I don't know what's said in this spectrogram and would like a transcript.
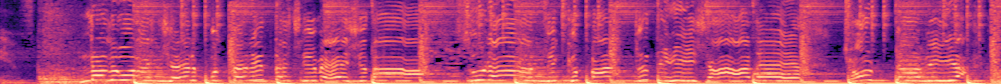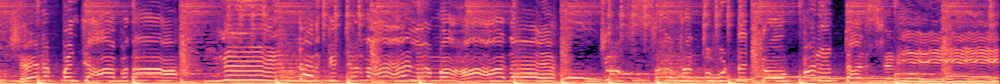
you.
